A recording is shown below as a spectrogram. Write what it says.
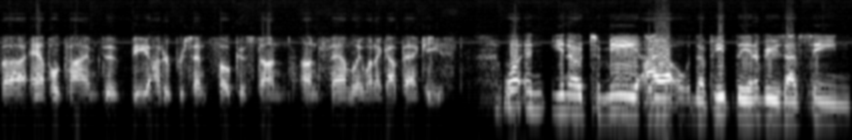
uh, ample time to be 100% focused on on family when I got back east. Well, and you know, to me, I the peop, the interviews I've seen,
